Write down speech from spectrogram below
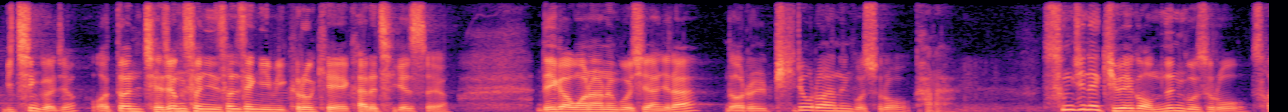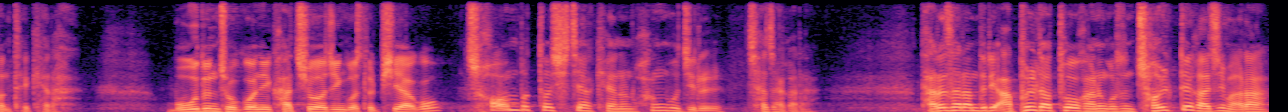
미친 거죠? 어떤 재정선인 선생님이 그렇게 가르치겠어요? 내가 원하는 곳이 아니라 너를 필요로 하는 곳으로 가라. 승진의 기회가 없는 곳으로 선택해라. 모든 조건이 갖추어진 것을 피하고 처음부터 시작해야 하는 황무지를 찾아가라. 다른 사람들이 앞을 다투어 가는 곳은 절대 가지 마라.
